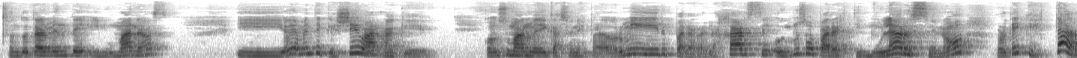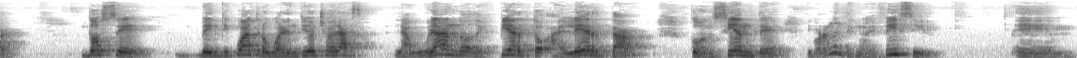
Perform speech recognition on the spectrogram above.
son, totalmente inhumanas y obviamente que llevan a que consuman medicaciones para dormir, para relajarse o incluso para estimularse, ¿no? Porque hay que estar 12, 24, 48 horas laburando, despierto, alerta, consciente, y realmente es muy difícil. Eh,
